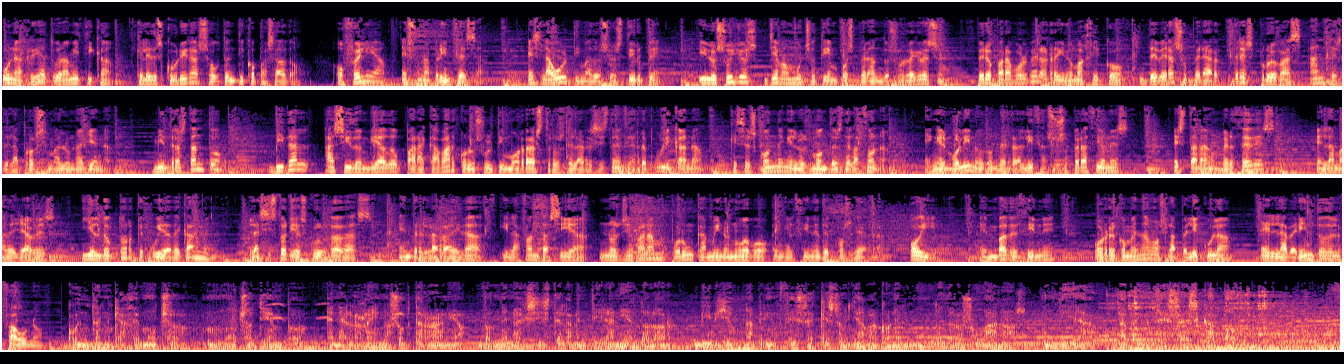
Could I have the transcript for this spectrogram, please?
una criatura mítica que le descubrirá su auténtico pasado. Ofelia es una princesa, es la última de su estirpe y los suyos llevan mucho tiempo esperando su regreso, pero para volver al reino mágico deberá superar tres pruebas antes de la próxima luna llena. Mientras tanto, Vidal ha sido enviado para acabar con los últimos rastros de la resistencia republicana que se esconden en los montes de la zona. En el molino donde realiza sus operaciones estarán Mercedes, el ama de llaves y el doctor que cuida de Carmen. Las historias cruzadas entre la realidad y la fantasía nos llevarán por un camino nuevo en el cine de posguerra. Hoy, en Va de Cine, os recomendamos la película El laberinto del fauno. Cuentan que hace mucho, mucho tiempo, en el reino subterráneo, donde no existe la mentira ni el dolor, vivía una princesa que soñaba con el mundo de los humanos. Un día, la princesa escapó.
